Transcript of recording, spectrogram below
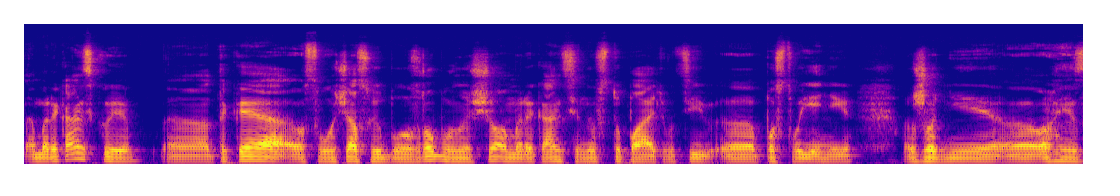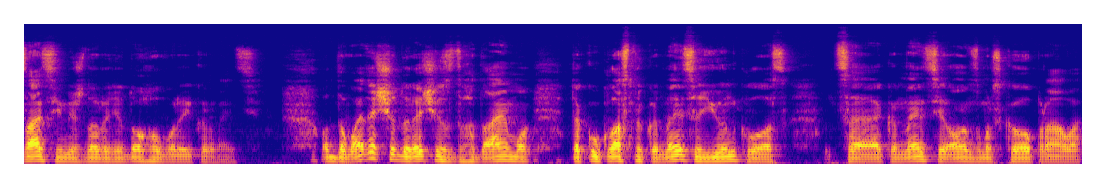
американської, е, таке свого часу і було зроблено, що американці не вступають в ці поствоєнні жодні організації, міжнародні договори і конвенції. От давайте ще, до речі, згадаємо таку класну конвенцію UNCLOS. Це конвенція ООН з морського права.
